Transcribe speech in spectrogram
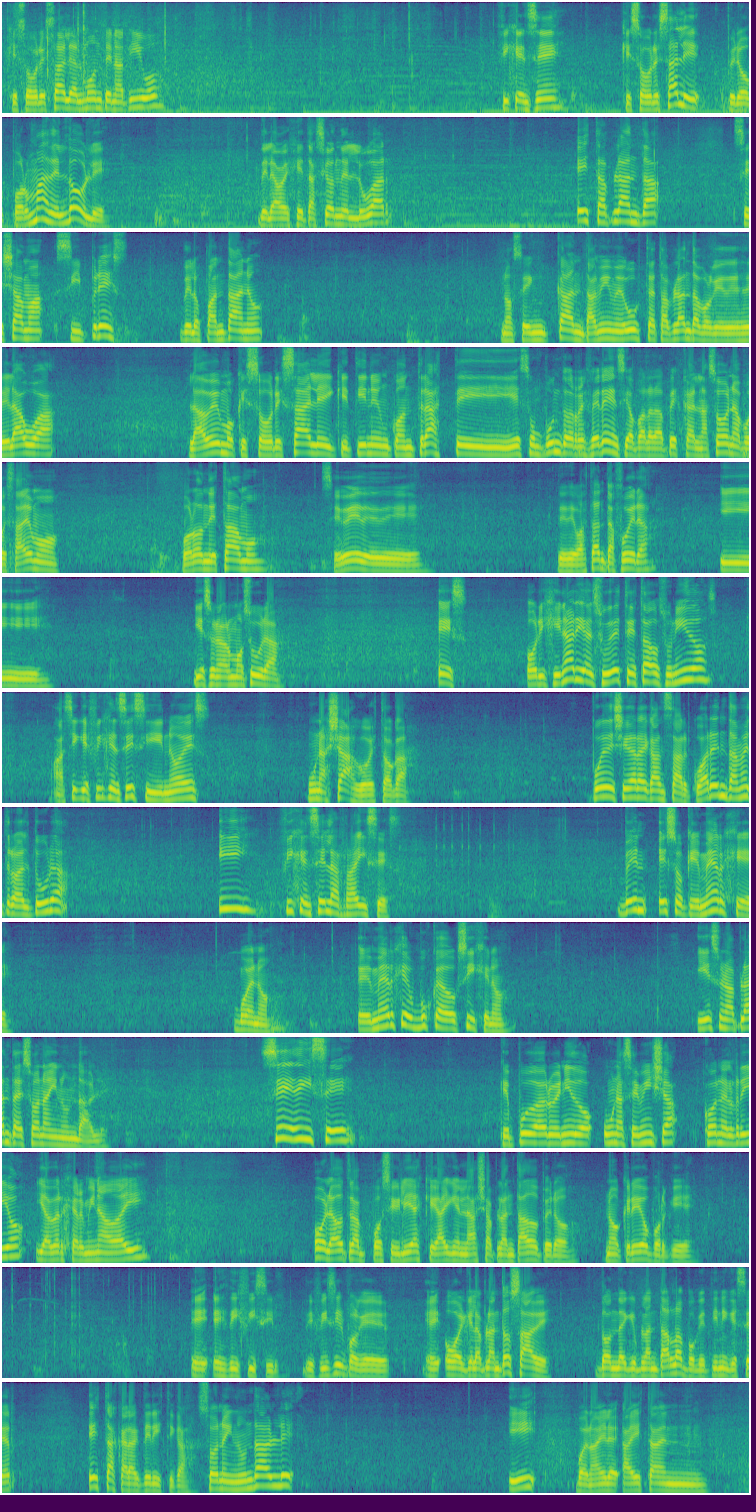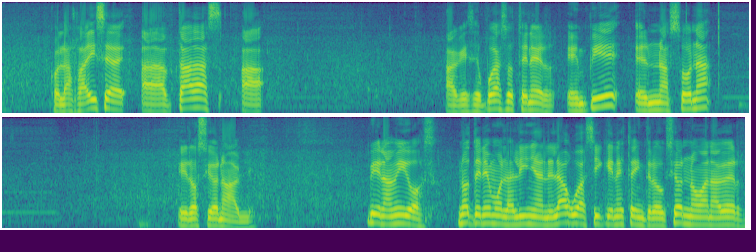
que sobresale al monte nativo. Fíjense que sobresale, pero por más del doble de la vegetación del lugar. Esta planta se llama ciprés de los pantanos. Nos encanta, a mí me gusta esta planta porque desde el agua la vemos que sobresale y que tiene un contraste y es un punto de referencia para la pesca en la zona, pues sabemos por dónde estamos, se ve desde, desde bastante afuera y, y es una hermosura. Es originaria del sudeste de Estados Unidos, así que fíjense si no es un hallazgo esto acá. Puede llegar a alcanzar 40 metros de altura y fíjense las raíces. ¿Ven eso que emerge? Bueno, emerge en busca de oxígeno. Y es una planta de zona inundable. Se dice que pudo haber venido una semilla con el río y haber germinado ahí. O la otra posibilidad es que alguien la haya plantado, pero no creo porque eh, es difícil. Difícil porque, eh, o el que la plantó sabe dónde hay que plantarla porque tiene que ser estas características. Zona inundable y, bueno, ahí, ahí están con las raíces adaptadas a, a que se pueda sostener en pie en una zona erosionable. Bien amigos, no tenemos la línea en el agua, así que en esta introducción no van a ver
